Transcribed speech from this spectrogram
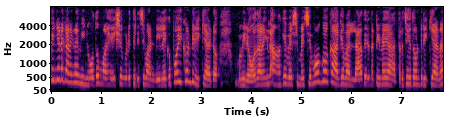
പിന്നീട് കാണിക്കുന്ന വിനോദും മഹേഷും കൂടി തിരിച്ച് വണ്ടിയിലേക്ക് പോയിക്കൊണ്ടിരിക്കുക കേട്ടോ വിനോദാണെങ്കിൽ ആകെ വിഷമിച്ച് മുഖമൊക്കെ ആകെ വല്ലാതിരുന്നിട്ട് ഇങ്ങനെ യാത്ര ചെയ്തുകൊണ്ടിരിക്കുകയാണ്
